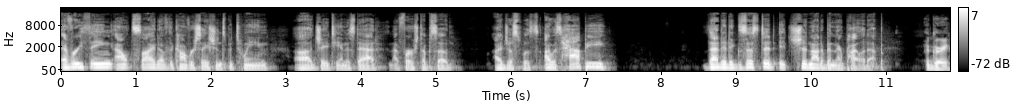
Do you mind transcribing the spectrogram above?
everything outside of the conversations between uh, JT and his dad in that first episode. I just was I was happy that it existed. It should not have been their pilot app. Agree.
